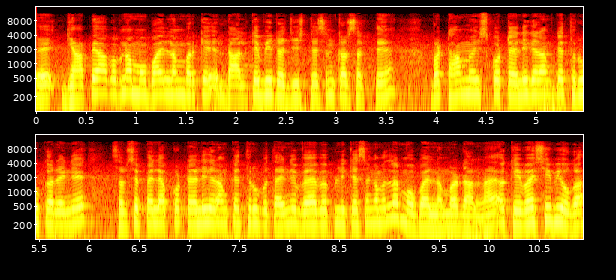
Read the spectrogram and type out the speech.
यहाँ पे आप अपना मोबाइल नंबर के, डाल के भी रजिस्ट्रेशन कर सकते हैं, बट हम इसको टेलीग्राम के थ्रू करेंगे। सबसे पहले आपको टेलीग्राम के थ्रू बताएँगे, वेब एप्लीकेशन का मतलब मोबाइल नंबर डालना है, और के भी होगा।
